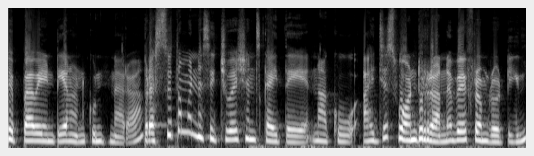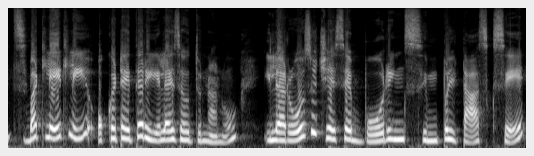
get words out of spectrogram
చెప్పావేంటి అని అనుకుంటున్నారా? ప్రస్తుతం ఉన్న సిచ్యువేషన్స్కి అయితే నాకు I just want to run away from routines but lately ఒకటైతే రియలైజ్ అవుతున్నాను. ఇలా రోజు చేసే బోరింగ్ సింపుల్ టాస్క్సే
